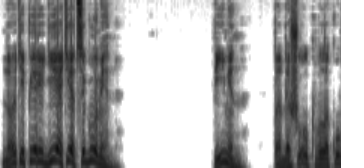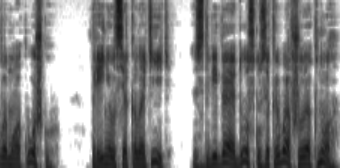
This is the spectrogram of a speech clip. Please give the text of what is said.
ну теперь иди, отец игумен». Пимен подошел к волоковому окошку, принялся колотить, сдвигая доску, закрывавшую окно.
